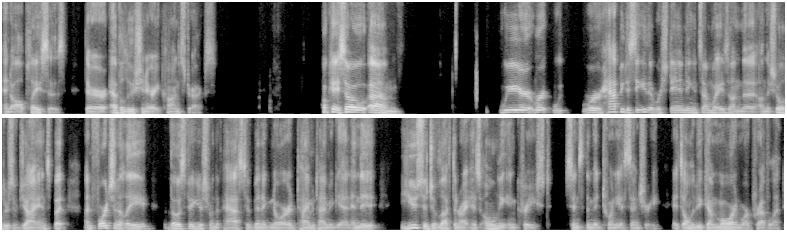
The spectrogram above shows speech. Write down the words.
and all places. They're evolutionary constructs. Okay, so um, we're we're we're happy to see that we're standing in some ways on the on the shoulders of giants, but unfortunately, those figures from the past have been ignored time and time again, and the usage of left and right has only increased since the mid 20th century. It's only become more and more prevalent.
